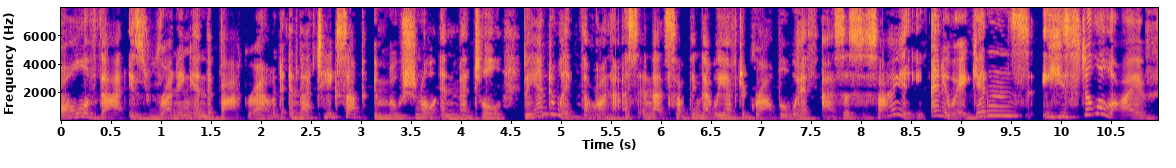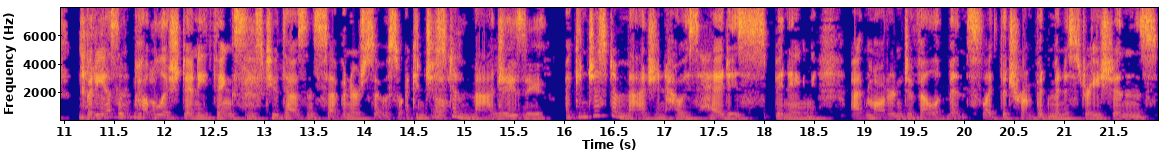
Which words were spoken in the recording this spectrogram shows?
all of that is running in the background and that takes up emotional and mental bandwidth on us and that's something that we have to grapple with as a society. Anyway, Giddens, he's still alive, but he hasn't published anything since 2007 or so. So I can just Ugh, imagine lazy. I can just imagine how his head is spinning at modern developments like the Trump administration's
